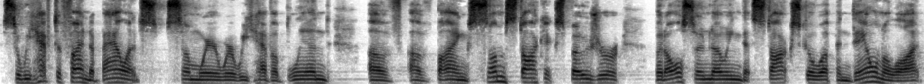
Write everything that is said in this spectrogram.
So we have to find a balance somewhere where we have a blend of, of buying some stock exposure, but also knowing that stocks go up and down a lot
